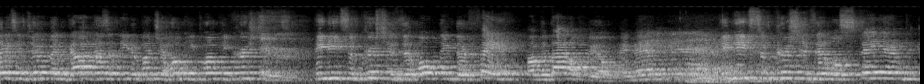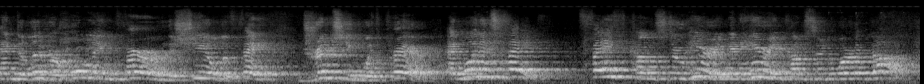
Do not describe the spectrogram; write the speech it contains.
Ladies and gentlemen, God doesn't need a bunch of hokey-pokey Christians. He needs some Christians that won't leave their faith on the battlefield. Amen? Amen? He needs some Christians that will stand and deliver, holding firm the shield of faith, drenching with prayer. And what is faith? Faith comes through hearing, and hearing comes through the Word of God.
